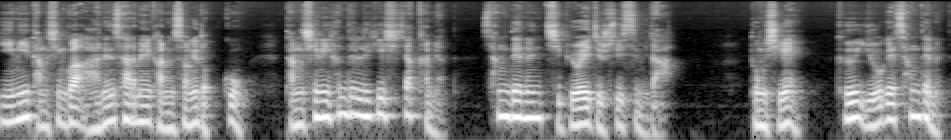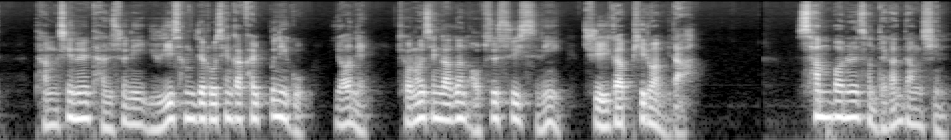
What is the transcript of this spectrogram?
이미 당신과 아는 사람일 가능성이 높고 당신이 흔들리기 시작하면 상대는 집요해질 수 있습니다. 동시에 그 유혹의 상대는 당신을 단순히 유의 상대로 생각할 뿐이고 연애, 결혼 생각은 없을 수 있으니 주의가 필요합니다. 3번을 선택한 당신.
